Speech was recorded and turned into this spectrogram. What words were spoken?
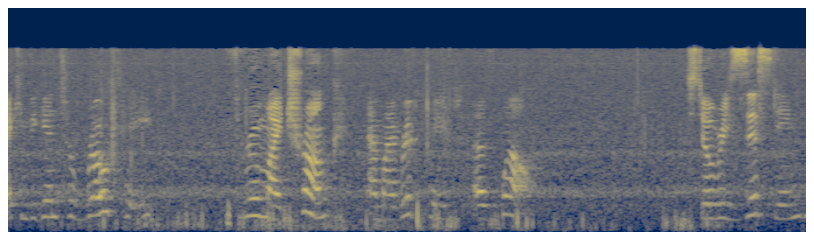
I can begin to rotate through my trunk and my rib cage as well still resisting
